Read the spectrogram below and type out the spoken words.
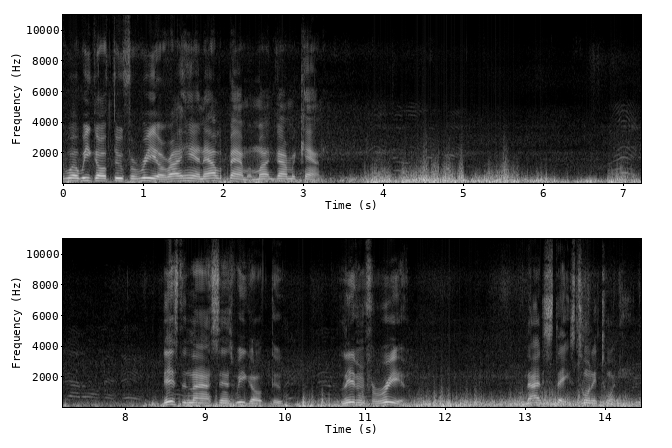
what we go through for real right here in Alabama, Montgomery County. This the nonsense we go through. Living for real. United States 2020.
